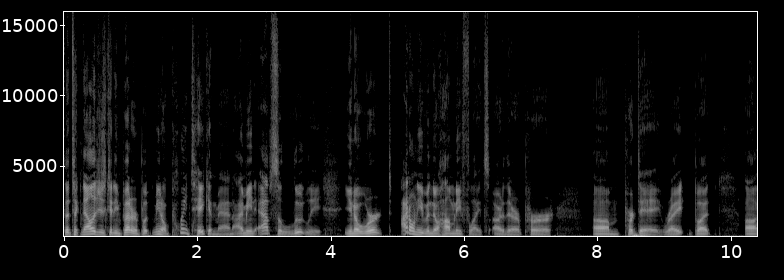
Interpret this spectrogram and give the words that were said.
the technology is getting better but you know point taken man i mean absolutely you know we're i don't even know how many flights are there per um per day right but uh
